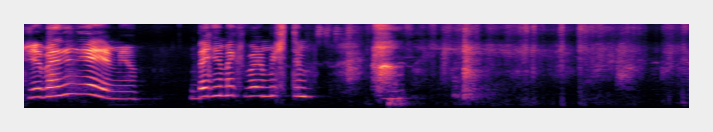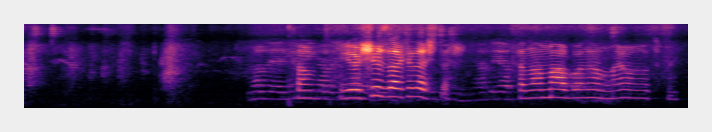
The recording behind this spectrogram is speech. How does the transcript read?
Cebeni niye yemiyor? Ben yemek vermiştim. Tamam. Görüşürüz arkadaşlar. Kanalıma abone olmayı unutmayın.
